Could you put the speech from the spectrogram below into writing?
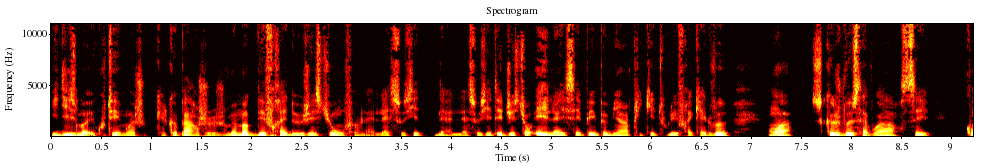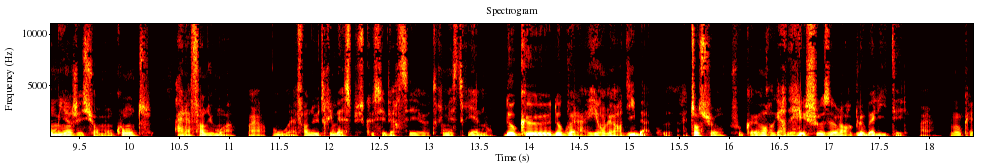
ils disent, moi, écoutez, moi, je, quelque part, je, je, me moque des frais de gestion. Enfin, la, la société, la, la, société de gestion et la SCP peut bien appliquer tous les frais qu'elle veut. Moi, ce que je veux savoir, c'est combien j'ai sur mon compte à la fin du mois, ou à la fin du trimestre, puisque c'est versé euh, trimestriellement. Donc, euh, donc voilà, et on leur dit, bah euh, attention, faut quand même regarder les choses dans leur globalité. Voilà. Ok,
